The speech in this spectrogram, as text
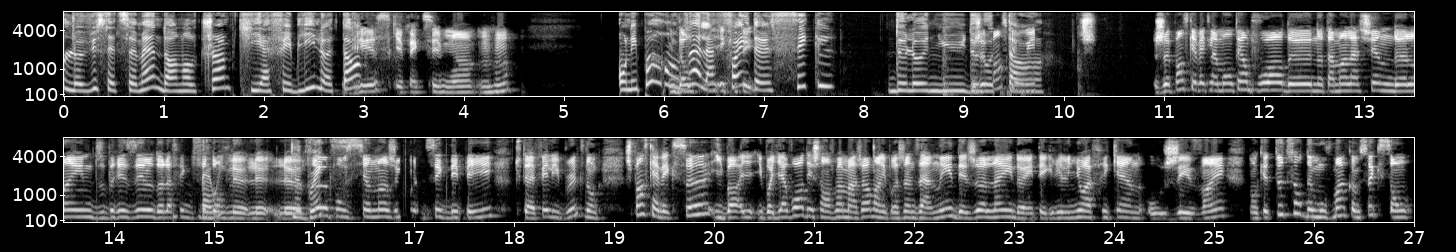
on l'a vu cette semaine, Donald Trump qui affaiblit l'OTAN. Risque, effectivement. Mm-hmm. On n'est pas rendu à la fin d'un cycle de l'ONU, de l'OTAN. Je pense qu'avec la montée en pouvoir de notamment la Chine, de l'Inde, du Brésil, de l'Afrique du Sud, ben donc le, le, le, repositionnement géopolitique des pays, tout à fait les BRICS. Donc, je pense qu'avec ça, il va, il va y avoir des changements majeurs dans les prochaines années. Déjà, l'Inde a intégré l'Union africaine au G20. Donc, il y a toutes sortes de mouvements comme ça qui sont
